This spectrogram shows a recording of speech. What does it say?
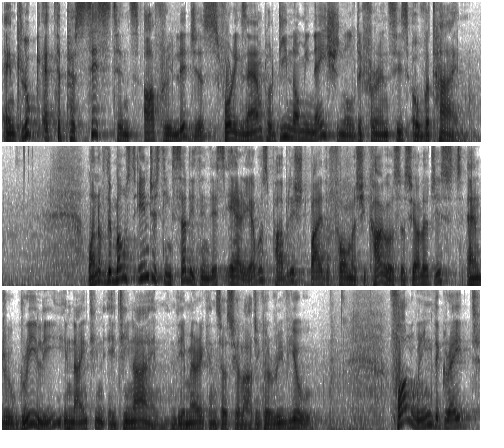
and look at the persistence of religious, for example, denominational differences over time. One of the most interesting studies in this area was published by the former Chicago sociologist Andrew Greeley in 1989 in the American Sociological Review. Following the great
